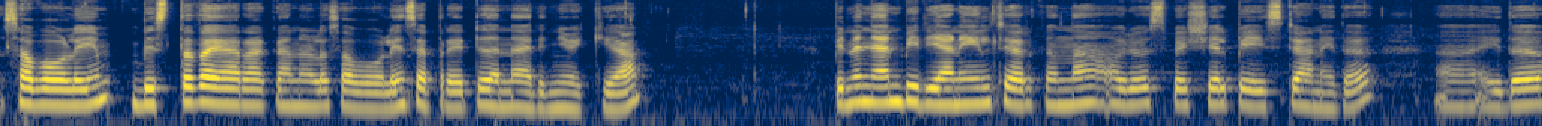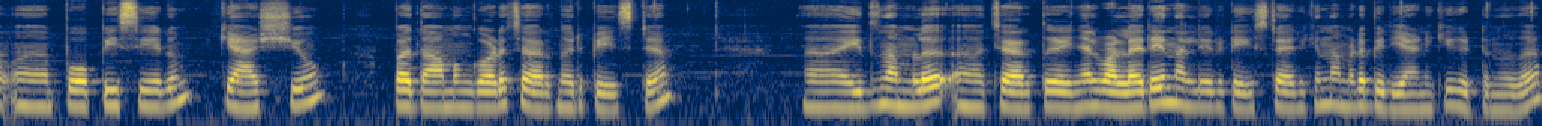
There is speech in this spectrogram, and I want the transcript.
സവോളയും ബിസ്ത തയ്യാറാക്കാനുള്ള സവോളയും സെപ്പറേറ്റ് തന്നെ അരിഞ്ഞു വയ്ക്കുക പിന്നെ ഞാൻ ബിരിയാണിയിൽ ചേർക്കുന്ന ഒരു സ്പെഷ്യൽ പേസ്റ്റാണിത് ഇത് പോപ്പി സീഡും കാഷ്യൂവും ബദാമും കൂടെ ചേർന്നൊരു പേസ്റ്റ് ഇത് നമ്മൾ ചേർത്ത് കഴിഞ്ഞാൽ വളരെ നല്ലൊരു ടേസ്റ്റ് ആയിരിക്കും നമ്മുടെ ബിരിയാണിക്ക് കിട്ടുന്നത്.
